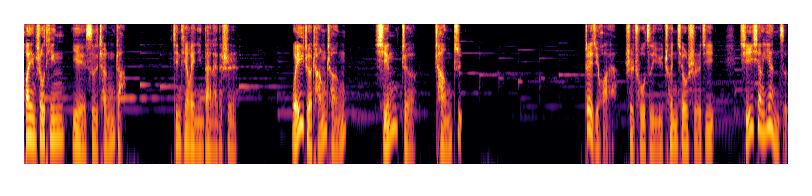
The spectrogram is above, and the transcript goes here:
欢迎收听夜思成长。今天为您带来的是“为者长成，行者长志”。这句话呀，是出自于春秋时期齐相晏子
